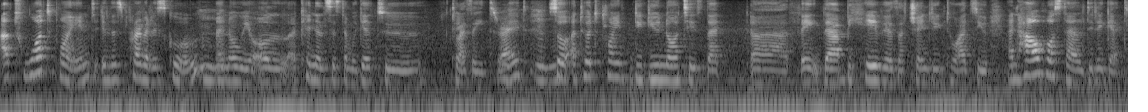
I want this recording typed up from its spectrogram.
at what point in this primary school? Mm-hmm. I know we all a Kenyan system. We get to class eight, right? Mm-hmm. So at what point did you notice that uh, they, their behaviors are changing towards you, and how hostile did it get?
